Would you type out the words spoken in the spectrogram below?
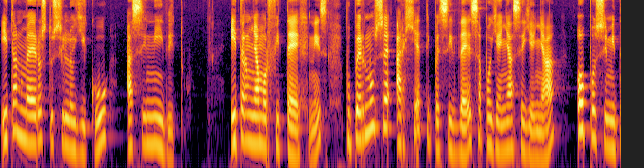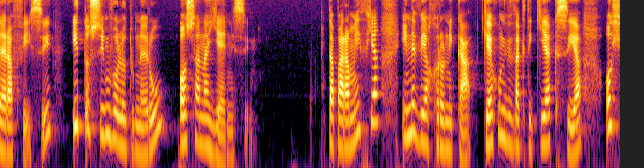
ήταν μέρος του συλλογικού ασυνείδητου. Ήταν μια μορφή τέχνης που περνούσε αρχέτυπες ιδέες από γενιά σε γενιά, όπως η μητέρα φύση ή το σύμβολο του νερού ως αναγέννηση. Τα παραμύθια είναι διαχρονικά και έχουν διδακτική αξία όχι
